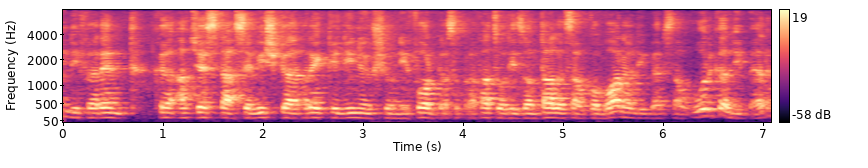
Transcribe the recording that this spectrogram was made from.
indiferent că acesta se mișcă rectiliniu și uniform pe o suprafață orizontală sau coboară liber sau urcă liber.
